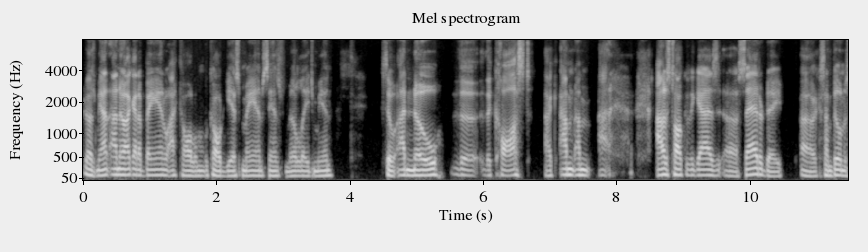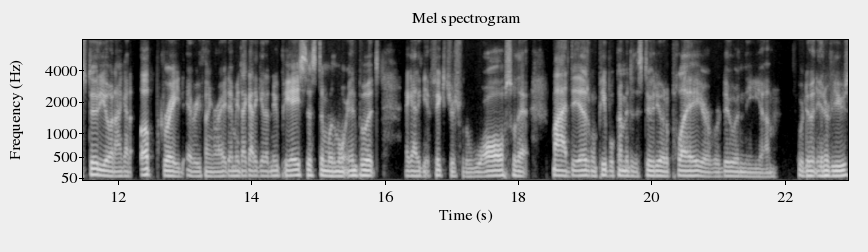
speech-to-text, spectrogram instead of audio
trust me, I, I know I got a band. I call them we called Yes Ma'am, stands for middle aged men. So I know the the cost. I, I'm I'm I, I was talking to the guys uh, Saturday because uh, I'm building a studio and I got to upgrade everything. Right. I mean, I got to get a new PA system with more inputs. I got to get fixtures for the wall so that my ideas when people come into the studio to play or we're doing the um, we're doing interviews,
